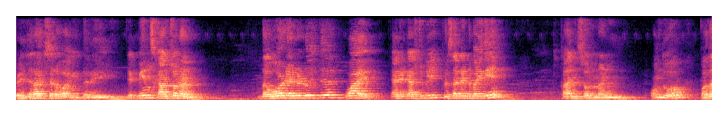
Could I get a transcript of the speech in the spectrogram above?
ವ್ಯಂಜನಾಕ್ಷರವಾಗಿದ್ದರೆ. It means consonant the word ended with Y and it has to be preceded by the consonant ಒಂದು ಪದ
